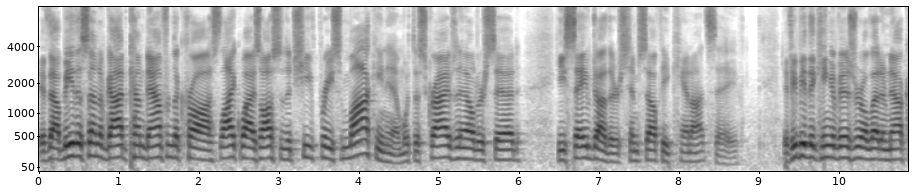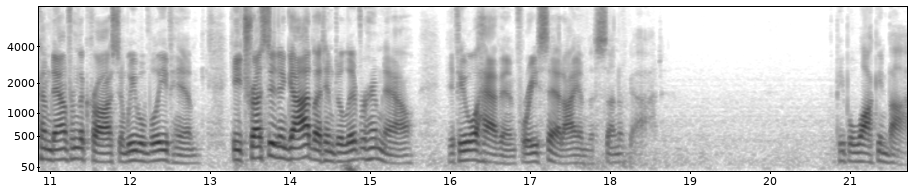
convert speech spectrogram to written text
If thou be the Son of God, come down from the cross. Likewise also the chief priests mocking him with the scribes and elders said, He saved others, himself he cannot save. If he be the King of Israel, let him now come down from the cross, and we will believe him. He trusted in God, let him deliver him now if he will have him, for he said, I am the Son of God. People walking by.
